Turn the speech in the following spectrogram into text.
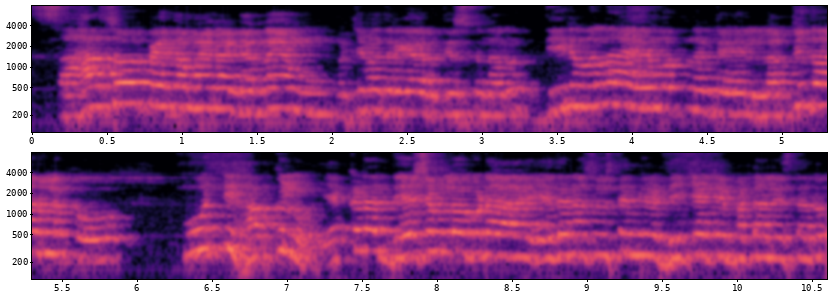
సాహసోపేతమైన నిర్ణయం ముఖ్యమంత్రి గారు తీసుకున్నారు. దీనివల్ల ఏమవుతుందంటే లబ్ధిదారులకు పూర్తి హక్కులు ఎక్కడ దేశంలో కూడా ఏదైనా చూస్తే మీరు డీకేటీ పట్టాలు ఇస్తారు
